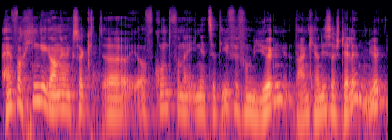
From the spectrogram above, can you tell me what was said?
Einfach hingegangen und gesagt, äh, aufgrund von einer Initiative vom Jürgen, danke an dieser Stelle, Jürgen.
